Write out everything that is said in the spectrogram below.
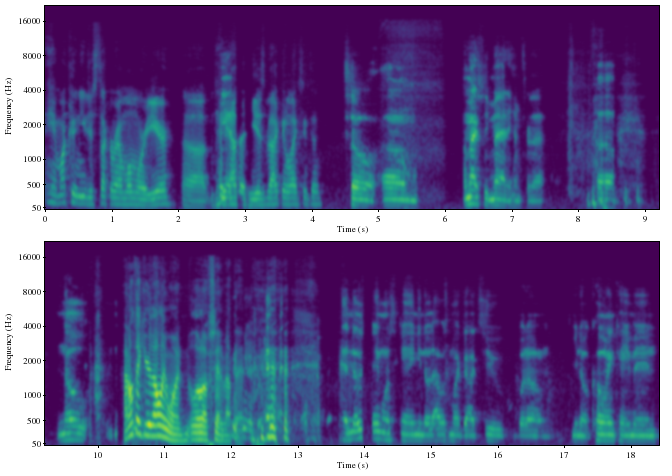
man, why couldn't you just stuck around one more year? Uh, yeah. Now that he is back in Lexington. So um, I'm actually mad at him for that. Uh, no, I don't think you're the only one a little upset about that. and no shame on Skang, you know that was my guy too. But um, you know, Cohen came in,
